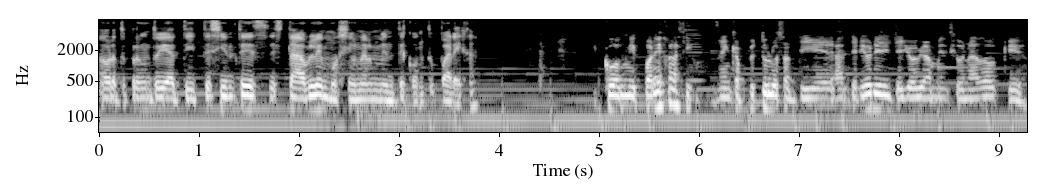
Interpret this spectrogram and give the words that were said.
ahora te pregunto ya a ti, ¿te sientes estable emocionalmente con tu pareja? Con mi pareja, sí. En capítulos anteriores ya yo había mencionado que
